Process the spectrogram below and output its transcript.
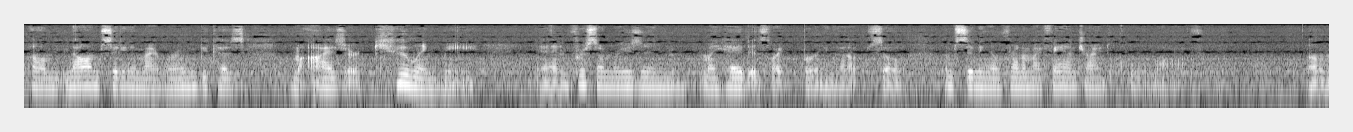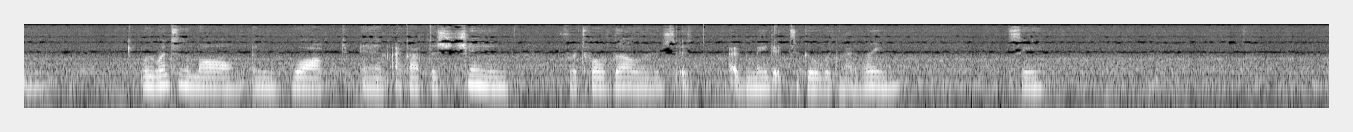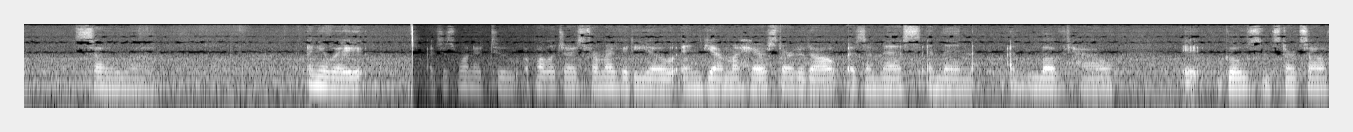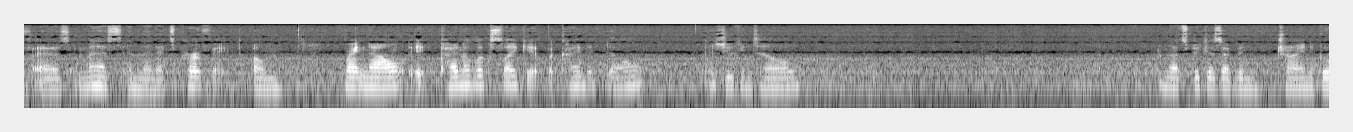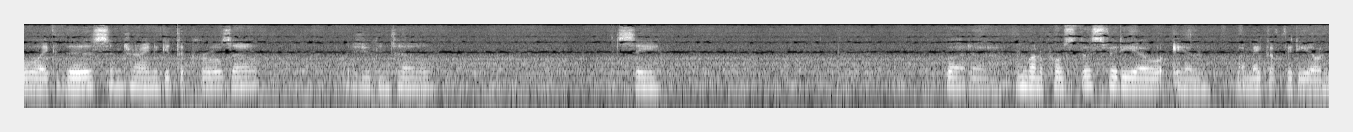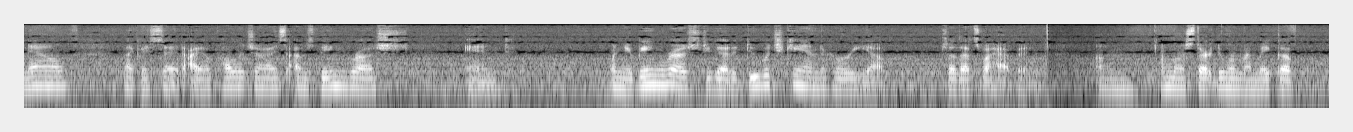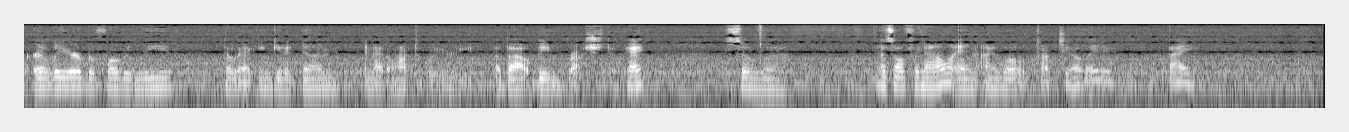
Um, now I'm sitting in my room because my eyes are killing me, and for some reason my head is like burning up, so I'm sitting in front of my fan trying to cool off. Um, we went to the mall and walked, and I got this chain for twelve dollars. It I made it to go with my ring. See. So uh, anyway, I just wanted to apologize for my video, and yeah, my hair started out as a mess, and then I loved how it goes and starts off as a mess, and then it's perfect. Um, right now it kind of looks like it, but kind of don't, as you can tell. And that's because I've been trying to go like this and trying to get the curls out, as you can tell. Let's See? But uh, I'm going to post this video and my makeup video now. Like I said, I apologize. I was being rushed. And when you're being rushed, you got to do what you can to hurry up. So that's what happened. Um, I'm going to start doing my makeup earlier before we leave. That way I can get it done and I don't have to worry about being rushed, okay? So, uh, that's all for now, and I will talk to y'all later. Bye.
